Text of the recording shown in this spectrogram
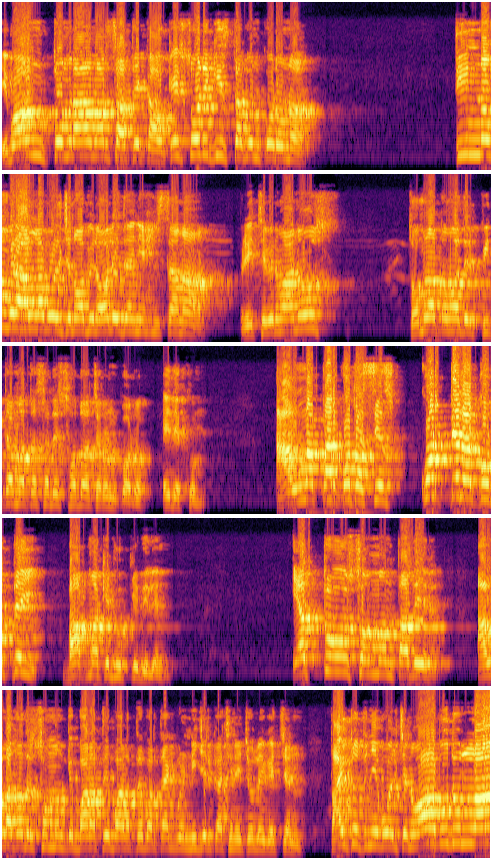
এবং তোমরা আমার সাথে কাউকে শরীক স্থাপন করো না। তিন নম্বরে আল্লাহ বলছেন, অবিল হিসানা। পৃথিবীর মানুষ, তোমরা তোমাদের পিতামাতার সাথে সদাচরণ করো। এই দেখুন, আল্লাহ তার কথা শেষ করতে না করতেই বাপ মাকে ঢুকিয়ে দিলেন। এত সম্মান তাদের। আল্লাহ তাদের সম্মানকে বাড়াতে বাড়াতে বাড়াতে একবার নিজের কাছে নিয়ে চলে গেছেন। তাই তো তিনি বলছেন আবুদুল্লাহ,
